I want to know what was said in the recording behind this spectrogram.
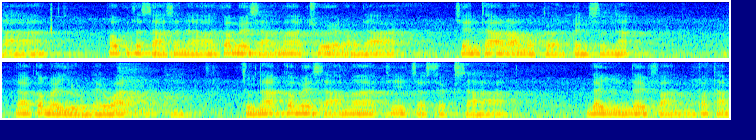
นา พระพุทธศาสนาก็ไม่สามารถช่วยเราได้ เช่นถ้าเรามาเกิดเป็นสุนัข แล้วก็มาอยู่ในวัด สุนัขกก็ไม่สามารถที่จะศึกษา ได้ยินได้ฟังพระธรรม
